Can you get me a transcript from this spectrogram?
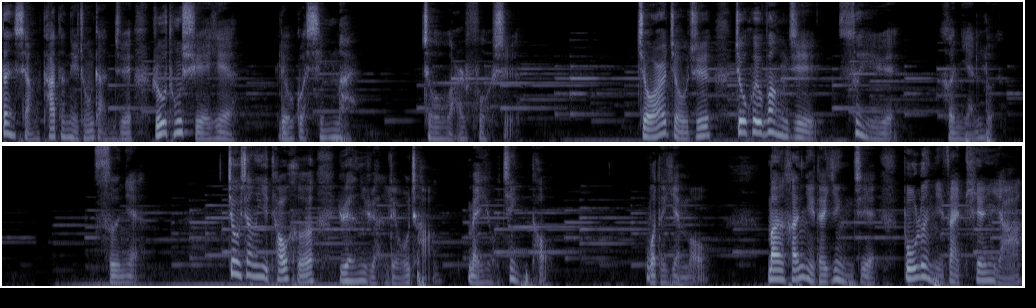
但想他的那种感觉，如同血液流过心脉，周而复始。久而久之，就会忘记岁月。和年轮，思念就像一条河，源远流长，没有尽头。我的眼眸满含你的印记，不论你在天涯，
